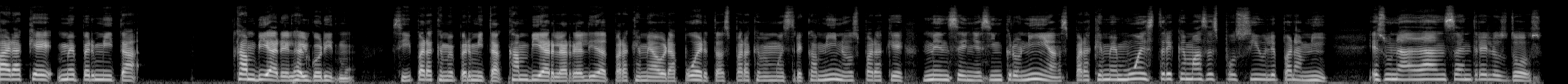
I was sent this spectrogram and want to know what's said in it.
para que me permita cambiar el algoritmo, ¿sí? Para que me permita cambiar la realidad, para que me abra puertas, para que me muestre caminos, para que me enseñe sincronías, para que me muestre qué más es posible para mí. Es una danza entre los dos,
